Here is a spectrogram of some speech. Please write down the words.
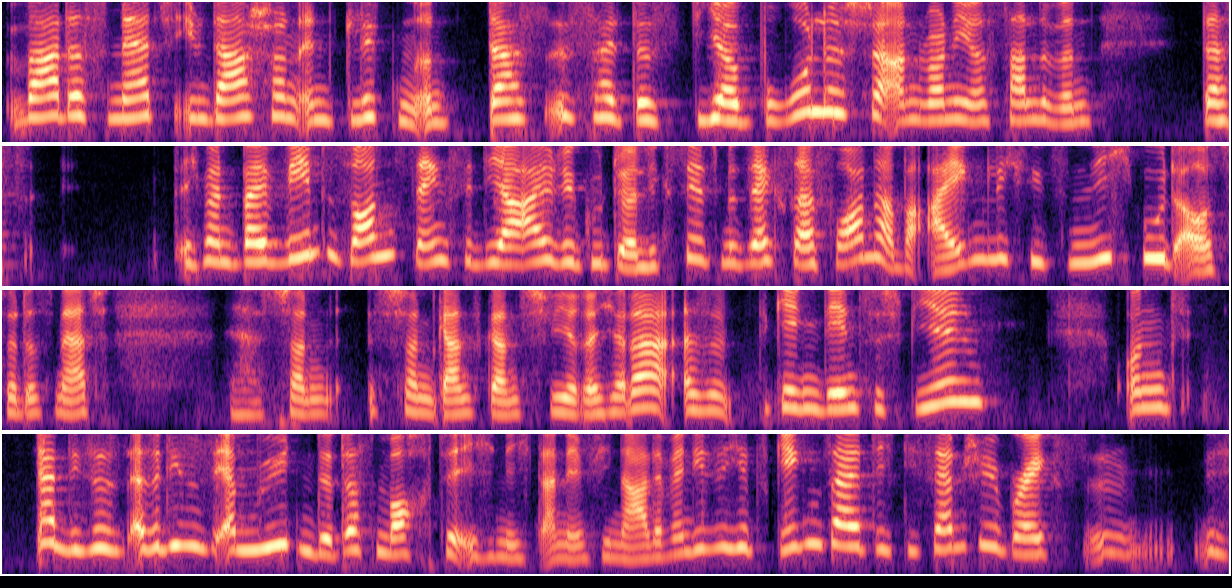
war das Match ihm da schon entglitten. Und das ist halt das Diabolische an Ronnie O'Sullivan, dass ich meine, bei wem sonst denkst du dir, ja, gut, da liegst du jetzt mit 6-3 vorne, aber eigentlich sieht es nicht gut aus für das Match. Ja, ist schon, ist schon ganz, ganz schwierig, oder? Also gegen den zu spielen. Und ja, dieses, also dieses Ermüdende, das mochte ich nicht an dem Finale. Wenn die sich jetzt gegenseitig die Century Breaks äh,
